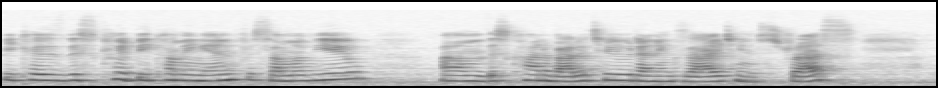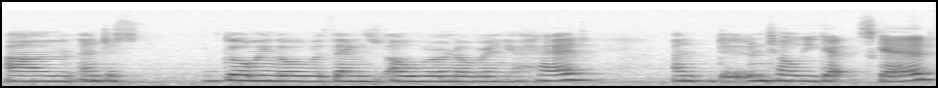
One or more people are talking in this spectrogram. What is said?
because this could be coming in for some of you. Um, this kind of attitude and anxiety and stress, um, and just going over things over and over in your head and until you get scared.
